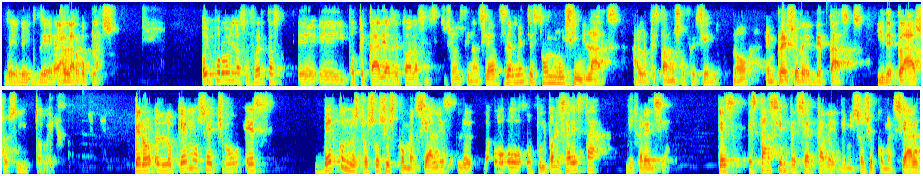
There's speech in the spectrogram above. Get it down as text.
de, a largo plazo. Hoy por hoy las ofertas eh, eh, hipotecarias de todas las instituciones financieras realmente son muy similares a lo que estamos ofreciendo, ¿no? En precio de, tasas y de plazos y todo ello. Pero lo que hemos hecho es ver con nuestros socios comerciales o, puntualizar esta diferencia, que es estar siempre cerca de, de mi socio comercial,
